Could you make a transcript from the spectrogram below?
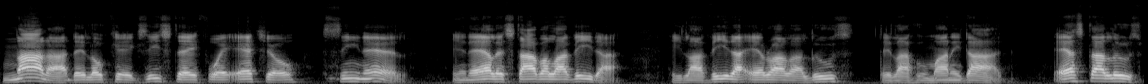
Nada de lo que existe fue hecho sin él. En él estaba la vida, y la vida era la luz de la humanidad. Esta luz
